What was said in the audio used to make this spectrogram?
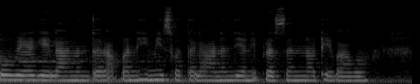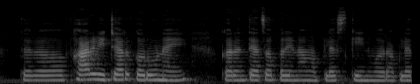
तो वेळ गेल्यानंतर आपण नेहमी स्वतःला आनंदी आणि प्रसन्न ठेवावं. तर फार विचार करू नये कारण त्याचा परिणाम आपल्या स्किनवर आपल्या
